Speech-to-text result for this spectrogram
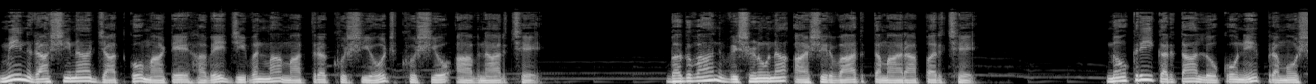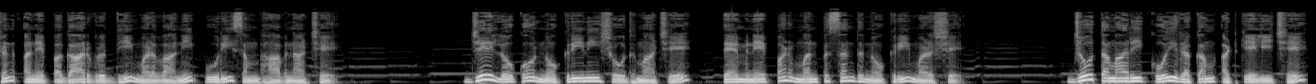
મીન રાશિના જાતકો માટે હવે જીવનમાં માત્ર ખુશીઓ જ ખુશીઓ આવનાર છે. ભગવાન વિષ્ણુના આશીર્વાદ તમારા પર છે. નોકરી કરતા લોકોને પ્રમોશન અને પગાર વૃદ્ધિ મળવાની પૂરી સંભાવના છે. જે લોકો નોકરીની શોધમાં છે, તેમને પણ મનપસંદ નોકરી મળશે. જો તમારી કોઈ રકમ અટકેલી છે,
